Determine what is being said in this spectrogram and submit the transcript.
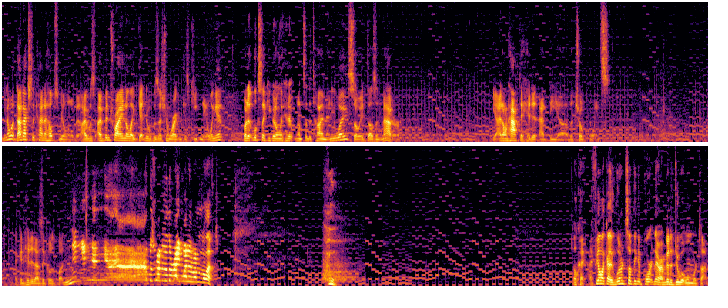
You know what? That actually kind of helps me a little bit. I was I've been trying to like get into a position where I can just keep nailing it, but it looks like you can only hit it once at a time anyway, so it doesn't matter. Yeah, I don't have to hit it at the uh, the choke points. I can hit it as it goes, but I was running to the right, why did I run to the left? okay, I feel like I learned something important there. I'm gonna do it one more time.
